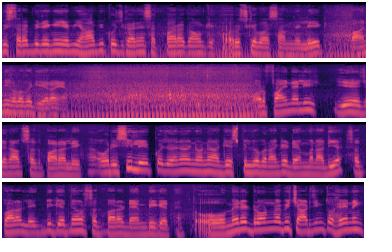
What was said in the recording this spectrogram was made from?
आप इस तरफ़ भी देखेंगे अभी यहाँ भी कुछ घर हैं सतपारा गाँव के, और उसके बाद सामने लेक, पानी थोड़ा सा गहरा है और फाइनली ये है जनाब सतपारा लेक। और इसी लेक को जो है ना, इन्होंने आगे स्पिलवे बना के डैम बना दिया सतपारा लेक भी कहते हैं और सतपारा डैम भी कहते हैं। तो मेरे ड्रोन में अभी चार्जिंग तो है नहीं।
